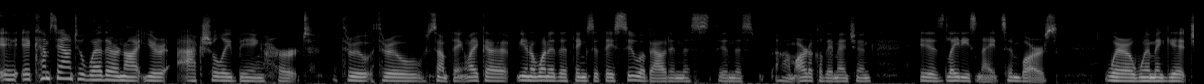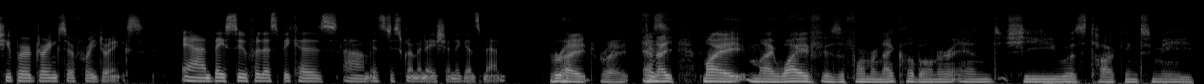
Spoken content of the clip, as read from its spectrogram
it, it comes down to whether or not you're actually being hurt through through something like a you know one of the things that they sue about in this in this um, article they mention is ladies' nights in bars where women get cheaper drinks or free drinks, and they sue for this because um, it's discrimination against men. Right, right. And I my my wife is a former nightclub owner and she was talking to me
